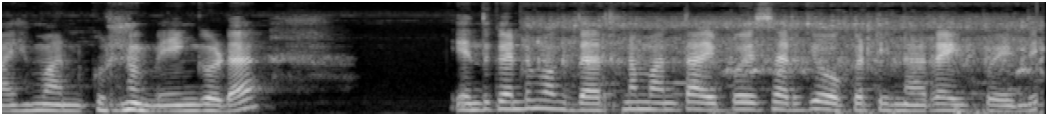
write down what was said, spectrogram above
మహిమ అనుకున్నాం మేము కూడా. ఎందుకంటే మాకు దర్శనం అంతా అయిపోయేసరికి ఒకటిన్నర అయిపోయింది.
